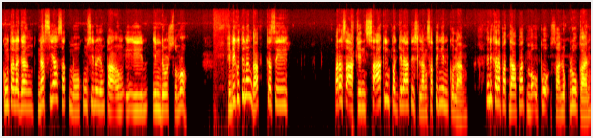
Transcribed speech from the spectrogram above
kung talagang nasiyasat mo kung sino yung taong i-endorse mo. Hindi ko tinanggap kasi para sa akin, sa aking pagkilatis lang, sa tingin ko lang, hindi karapat dapat maupo sa luklukan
